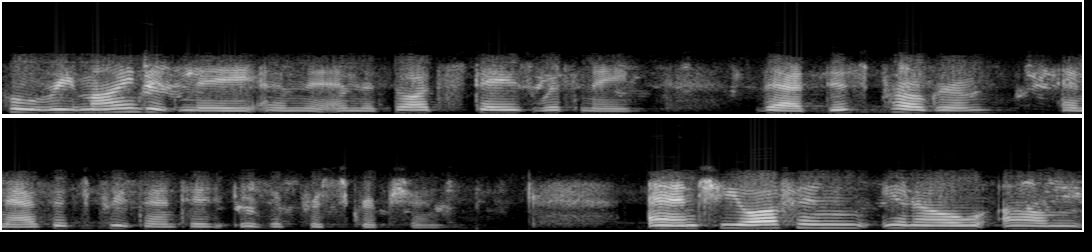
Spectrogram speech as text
who reminded me, and the, and the thought stays with me, that this program, and as it's presented, is a prescription. And she often, you know, um,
